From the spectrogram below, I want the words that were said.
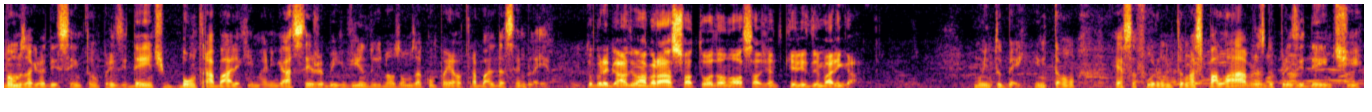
vamos agradecer então, presidente. Bom trabalho aqui em Maringá, seja bem-vindo e nós vamos acompanhar o trabalho da Assembleia. Muito obrigado e um abraço a toda a nossa gente querida de Maringá. Muito bem, então essas foram então as palavras do presidente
